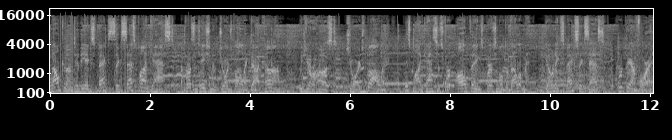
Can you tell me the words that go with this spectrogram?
Welcome to the Expect Success Podcast, a presentation of GeorgeBollock.com with your host, George Bollock. This podcast is for all things personal development. Don't expect success, prepare for it.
